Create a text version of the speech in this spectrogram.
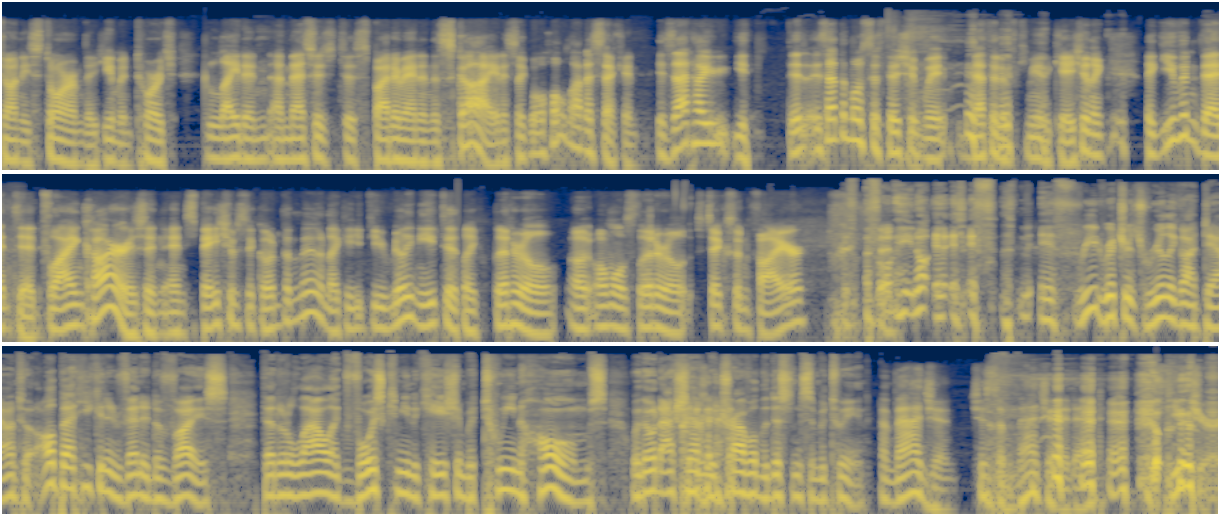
Johnny Storm, the Human Torch, light in a message to Spider-Man in the sky, and it's like, well, hold on a second, is that how you, you is that the most efficient way method of communication? Like, like you've invented flying cars and, and spaceships that go to the moon. Like, do you really need to like literal, uh, almost literal sticks and fire? You know, if, if if Reed Richards really got down to it, I'll bet he could invent a device that would allow like voice communication between homes without actually having to travel the distance in between. Imagine, just imagine it, Ed. The future.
